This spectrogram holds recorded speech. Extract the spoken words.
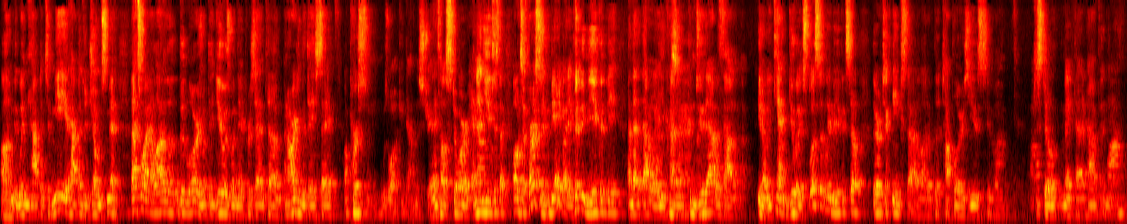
um, it wouldn't happen to me, it happened to Joan Smith. That's why a lot of the good lawyers, what they do is when they present um, an argument, they say a person was walking down the street. And they tell a story. And then you just like, oh, it's a person. It could be anybody. It could be me. It could be. And that, that way you kind of can do that without, you know, you can't do it explicitly, but you could still, there are techniques that a lot of the top lawyers use to, um, to still make that happen. Wow.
